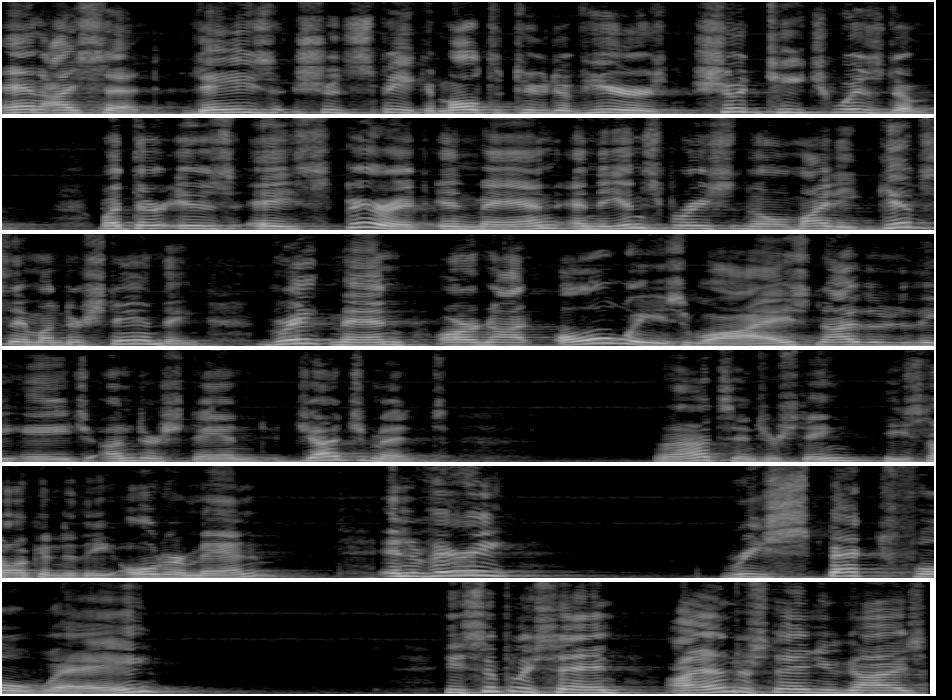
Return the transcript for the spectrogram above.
And I said, Days should speak, a multitude of years should teach wisdom. But there is a spirit in man, and the inspiration of the Almighty gives them understanding. Great men are not always wise, neither do the age understand judgment. Well, that's interesting. He's talking to the older men. In a very respectful way, he's simply saying, I understand you guys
